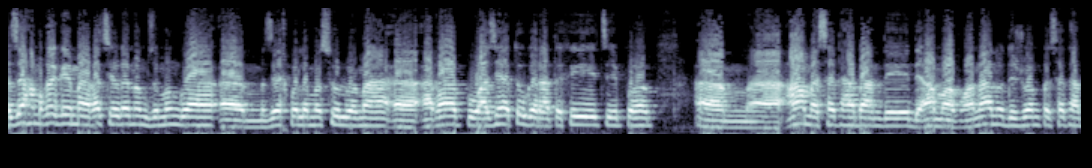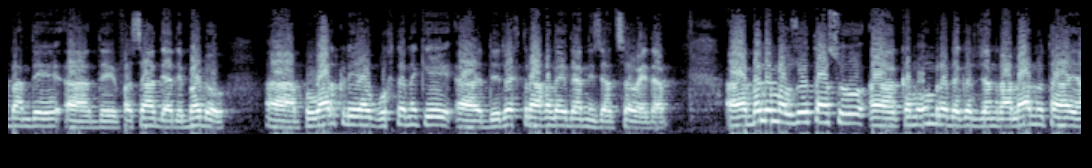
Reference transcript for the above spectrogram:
زه همغږی یم، هغه څېړنه هم زمونږ وه، زه خپله مسؤل وم، هغه په واضحه توګه راته ښیي چې په عامه سطحه باندې د عامو افغانانو د ژوند په سطحه باندې د فساد یا د بډو په ورکړې او غوښتنه کې ډیرښت راغلی ده نجات شوی ده بل موضوع تاسو کم عمر ډګر جنرالانو ته یا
